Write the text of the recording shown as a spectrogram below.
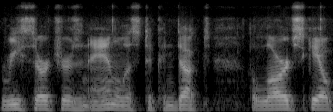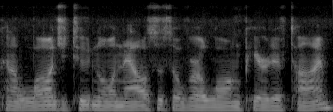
researchers and analysts to conduct large scale kind of longitudinal analysis over a long period of time.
